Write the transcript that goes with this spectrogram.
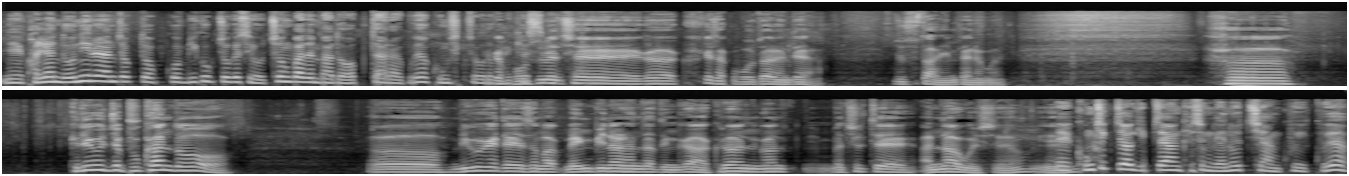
네 관련 논의를 한 적도 없고 미국 쪽에서 요청받은 바도 없다라고요 공식적으로 그러니까 밝혔습니다. 보수 매체가 크게 자꾸 보도하는데 뉴스도 아닙니다 이런 건. 어, 그리고 이제 북한도 어, 미국에 대해서 막 맹비난한다든가 그런 건 며칠 때 안 나오고 있어요. 예. 네, 공식적 입장은 계속 내놓지 않고 있고요.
